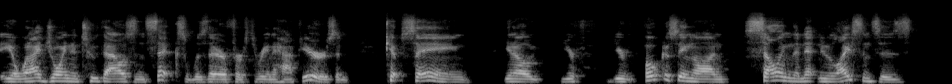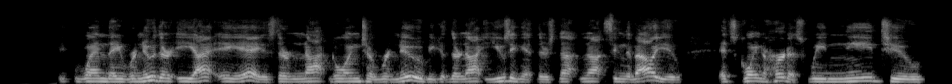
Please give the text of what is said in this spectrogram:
you know when I joined in 2006, was there for three and a half years, and kept saying you know you're you're focusing on selling the net new licenses when they renew their EAs, they're not going to renew because they're not using it. There's not not seeing the value. It's going to hurt us. We need to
